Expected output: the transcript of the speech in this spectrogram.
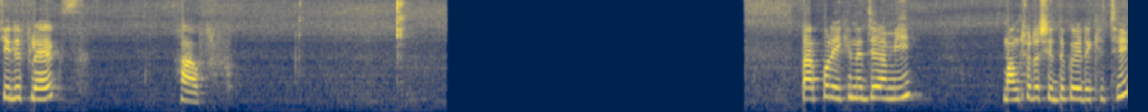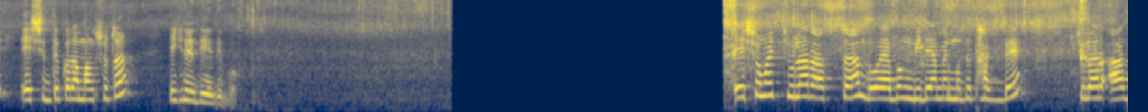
চিলি ফ্লেক্স হাফ। তারপর এখানে যে আমি মাংসটা সিদ্ধ করে রেখেছি, এই সিদ্ধ করা মাংসটা এখানে দিয়ে দিব। এই সময় চুলার আঁচটা লো এবং মিডিয়ামের মধ্যে থাকবে। চুলার আঁচ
